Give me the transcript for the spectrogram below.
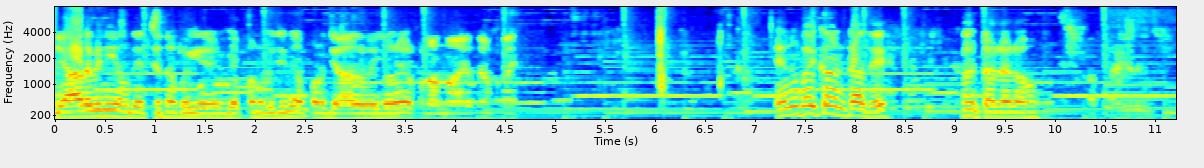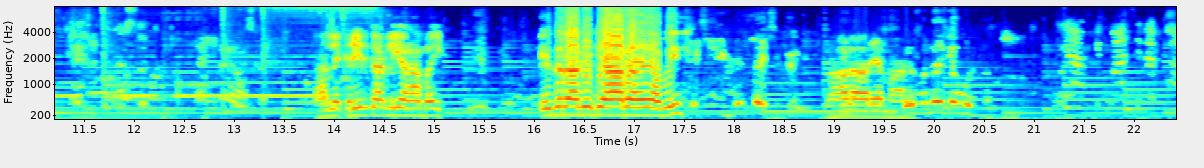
ਯਾਦ ਵੀ ਨਹੀਂ ਆਉਂਦੇ ਇੱਥੇ ਤਾਂ ਕੋਈ ਇਹ ਵੀ ਆਪਾਂ ਨੂੰ ਕਿ ਜਿਹਨੇ ਆਪਾਂ ਨੂੰ ਯਾਦ ਹੋਏਗਾ ਉਹਨੇ ਫਲਾਨਾ ਆਇਆ ਤਾਂ ਆਪਾਂ ਇਹਨੂੰ ਬਾਈ ਘੰਟਾ ਦੇ ਘੰਟਾ ਲੈ ਲਓ हाँ ले खरीद कर लिया हाँ भाई इधर आगे क्या आ रहा है अभी माल आ रहा माल ये आपके पास ही रखा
